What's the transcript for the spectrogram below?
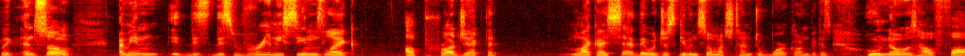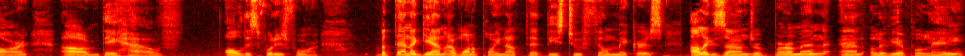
Like, and so, I mean, it, this this really seems like a project that, like I said, they were just given so much time to work on because who knows how far um, they have all this footage for. But then again, I want to point out that these two filmmakers, Alexandra Berman and Olivier Pollet,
